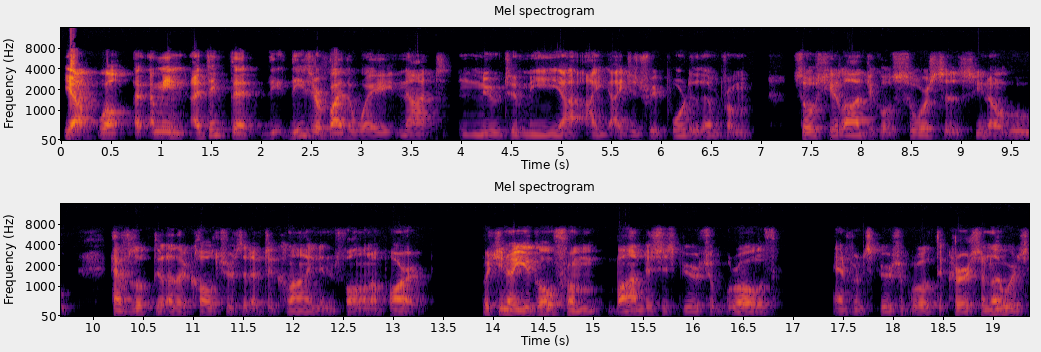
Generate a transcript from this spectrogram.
Yeah, well, I, I mean, I think that th- these are, by the way, not new to me. I, I just reported them from sociological sources, you know, who have looked at other cultures that have declined and fallen apart. But you know, you go from bondage to spiritual growth and from spiritual growth to curse. In other words,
